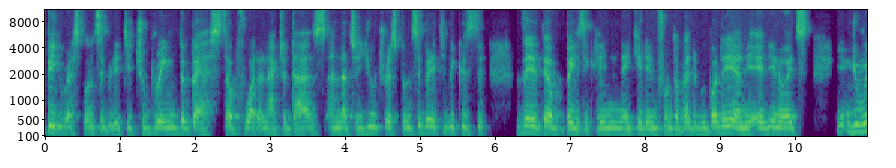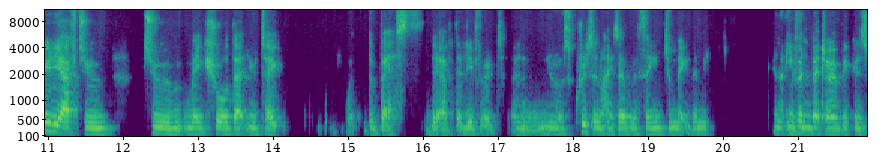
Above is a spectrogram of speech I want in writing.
big responsibility to bring the best of what an actor does, and that's a huge responsibility because they they're basically naked in front of everybody, and, and you know it's you really have to to make sure that you take what the best they have delivered and you know scrutinize everything to make them you know even better because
